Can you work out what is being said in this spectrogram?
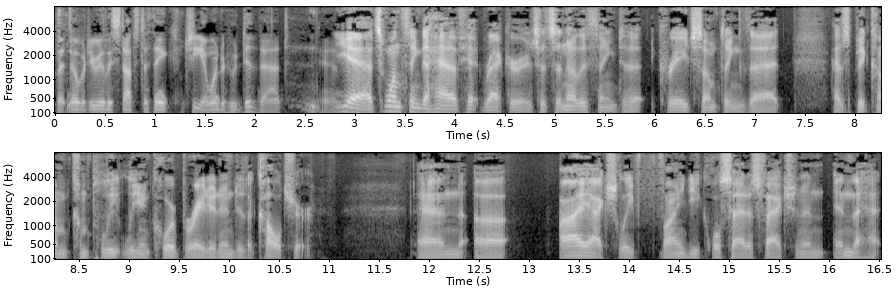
but nobody really stops to think, "Gee, I wonder who did that." And yeah, it's one thing to have hit records. It's another thing to create something that has become completely incorporated into the culture. And uh, I actually find equal satisfaction in, in that.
